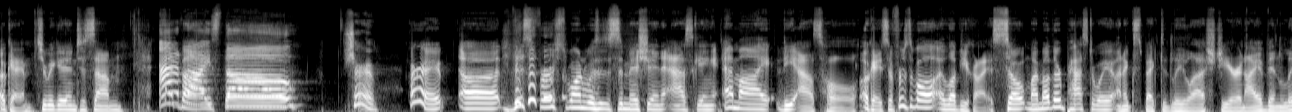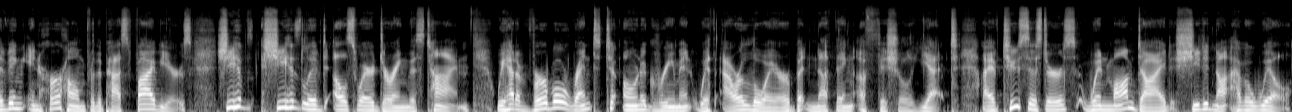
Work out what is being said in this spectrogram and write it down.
Okay, should we get into some Advice, though. Sure. All right. Uh, this first one was a submission asking, Am I the asshole? Okay, so first of all, I love you guys. So, my mother passed away unexpectedly last year, and I have been living in her home for the past five years. She, have, she has lived elsewhere during this time. We had a verbal rent to own agreement with our lawyer, but nothing official yet. I have two sisters. When mom died, she did not have a will.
